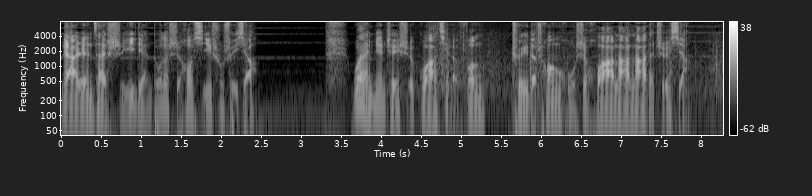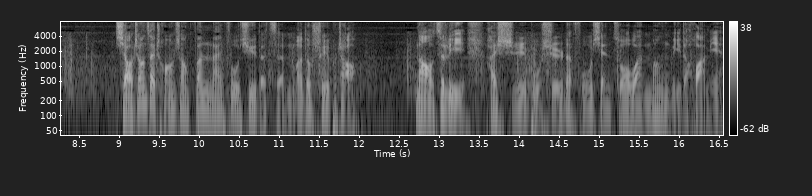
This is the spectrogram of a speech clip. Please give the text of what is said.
俩人在十一点多的时候洗漱睡觉，外面这时刮起了风，吹的窗户是哗啦啦的直响。小张在床上翻来覆去的，怎么都睡不着。脑子里还时不时的浮现昨晚梦里的画面，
